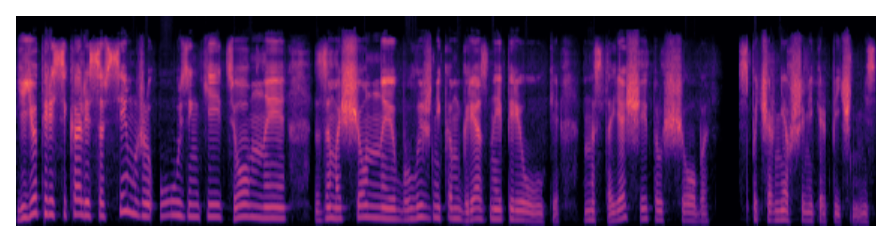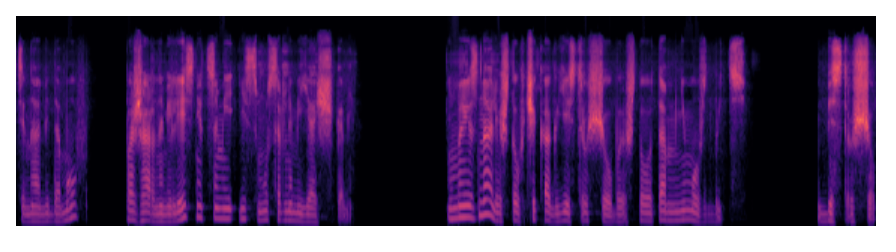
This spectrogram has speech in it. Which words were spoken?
Ее пересекали совсем уже узенькие, темные, замощенные булыжником грязные переулки, настоящие трущобы с почерневшими кирпичными стенами домов пожарными лестницами и с мусорными ящиками. Мы знали, что в Чикаго есть трущобы, что там не может быть без трущоб,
